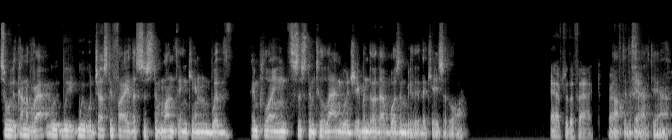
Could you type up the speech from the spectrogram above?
So we kind of ra- we we would justify the system one thinking with employing system two language, even though that wasn't really the case at all. After the fact, right? After the yeah. fact, yeah.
